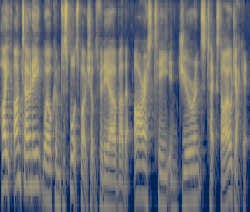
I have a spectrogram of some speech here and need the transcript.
Hi, I'm Tony. Welcome to Sports Bike Shop's video about the RST Endurance Textile Jacket.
